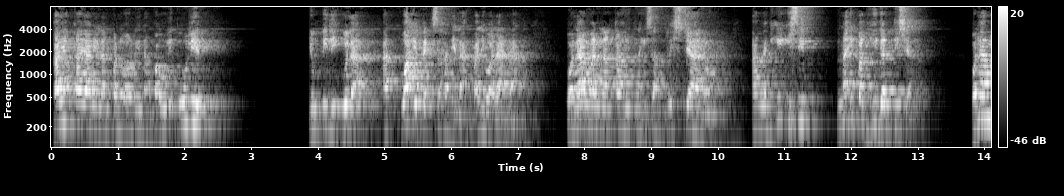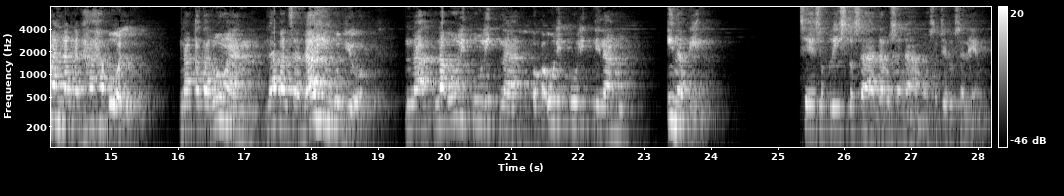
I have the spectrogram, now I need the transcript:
Kayang-kaya nilang panoorin ng paulit-ulit yung pelikula at wa-effect sa kanila, baliwala na. Wala man lang kahit na isang Kristiyano ang nag-iisip na ipaghiganti siya. Wala man lang naghahabol ng katarungan laban sa lahing Hudyo na naulit-ulit na o paulit-ulit nilang inapi si Yeso Kristo sa Darussalam o sa Jerusalem.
